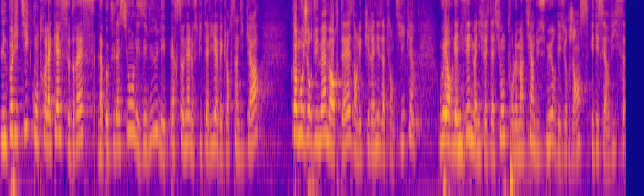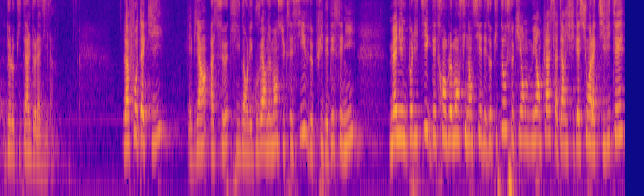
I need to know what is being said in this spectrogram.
Une politique contre laquelle se dresse la population, les élus, les personnels hospitaliers avec leurs syndicats, comme aujourd'hui même à Orthez, dans les Pyrénées-Atlantiques, où est organisée une manifestation pour le maintien du SMUR des urgences et des services de l'hôpital de la ville. La faute à qui? Eh bien, à ceux qui, dans les gouvernements successifs depuis des décennies, mènent une politique d'étranglement financier des hôpitaux, ceux qui ont mis en place la tarification à l'activité,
